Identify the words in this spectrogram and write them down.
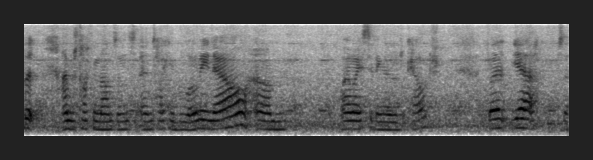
But I'm just talking nonsense and talking baloney now. Um, why am I sitting under the couch? But yeah, so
